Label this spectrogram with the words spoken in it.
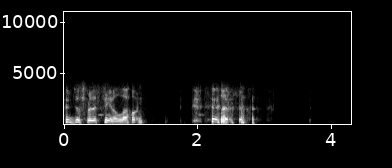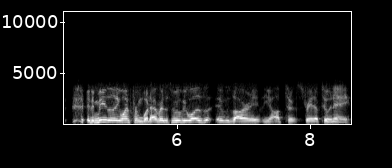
just for this scene alone." it immediately went from whatever this movie was, it was already you know up to straight up to an A.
